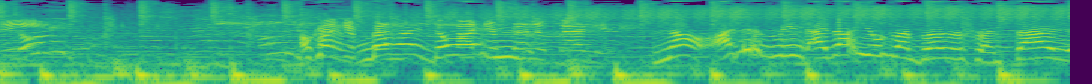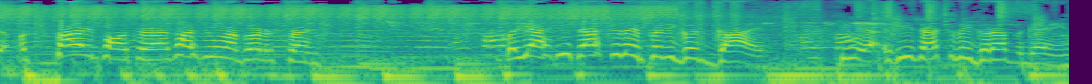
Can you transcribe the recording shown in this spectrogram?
name? Okay, don't worry, don't worry. your friend a faggot? No, I didn't mean. I thought he was my brother's friend. Sorry, sorry, Paltry. I thought you were my brother's friend. But yeah, he's actually a pretty good guy. He, he's actually good at the game.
